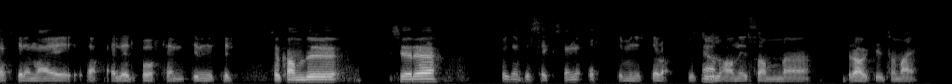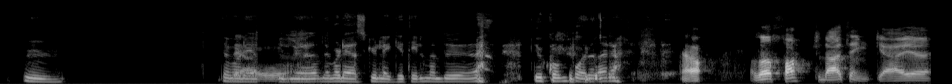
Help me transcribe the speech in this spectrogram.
saktere enn meg, da, eller på 50 minutter, så kan du kjøre f.eks. 6 ganger 8 minutter, da, hvis du Ja. vil ha den i samme dragtid som meg. Mm. Det, var Det det, jeg jo- det var det jeg skulle legge til, men du, du kom på det der, ja. Ja. Altså fart, der tenker jeg eh,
